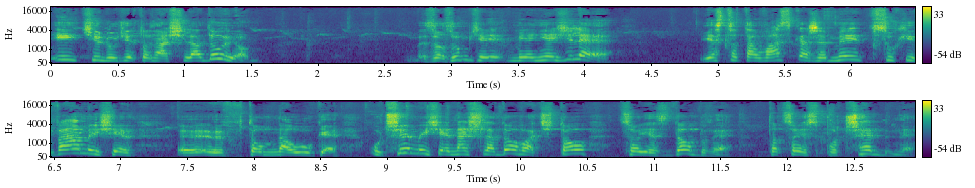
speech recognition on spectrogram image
i ci ludzie to naśladują. Zrozumcie mnie nieźle. Jest to ta łaska, że my wsłuchiwamy się e, w tą naukę, uczymy się naśladować to, co jest dobre, to, co jest potrzebne,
